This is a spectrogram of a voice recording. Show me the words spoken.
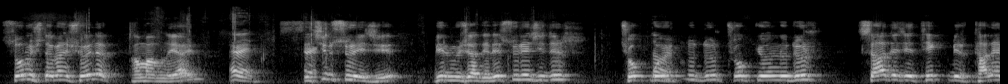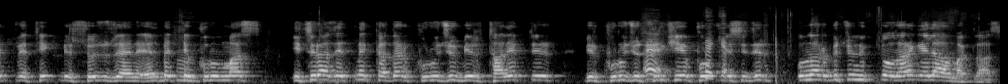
Sonuçta ben şöyle tamamlayayım. Evet. Seçim süreci bir mücadele sürecidir. Çok Doğru. boyutludur, çok yönlüdür. Sadece tek bir talep ve tek bir söz üzerine elbette kurulmaz. İtiraz etmek kadar kurucu bir taleptir, bir kurucu Evet, Türkiye peki. projesidir. Bunları bütünlüklü olarak ele almak lazım.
